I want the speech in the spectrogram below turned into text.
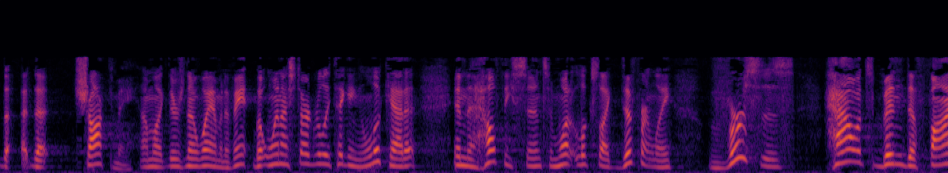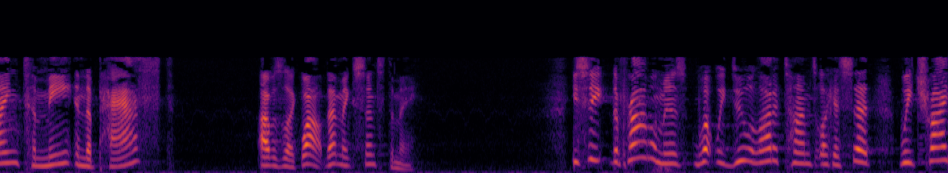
that, that shocked me. I'm like, there's no way I'm an evangelist. But when I started really taking a look at it in the healthy sense and what it looks like differently versus how it's been defined to me in the past, I was like, wow, that makes sense to me. You see, the problem is what we do a lot of times, like I said, we try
